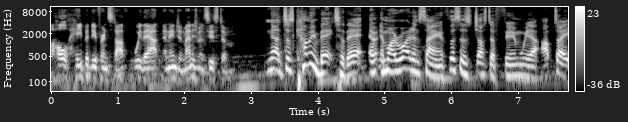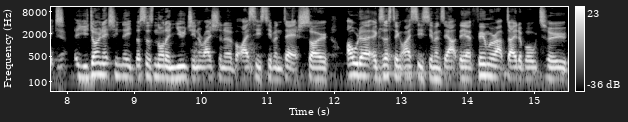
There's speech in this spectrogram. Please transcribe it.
a whole heap of different stuff without an engine management system. Now, just coming back to that, am I right in saying if this is just a firmware update, yeah. you don't actually need this is not a new generation of IC7 Dash. So older existing IC7s out there, firmware updatable to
